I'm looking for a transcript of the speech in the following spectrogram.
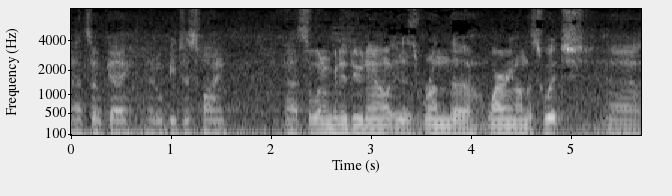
That's okay, it'll be just fine. Uh, so what I'm gonna do now is run the wiring on the switch uh,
